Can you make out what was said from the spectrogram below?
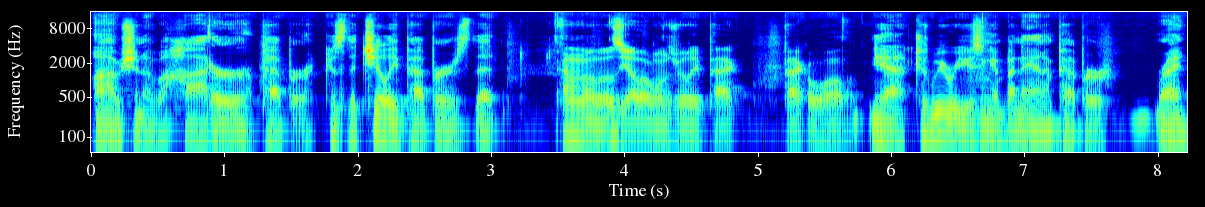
option of a hotter pepper because the chili peppers that, I don't know; those yellow ones really pack pack a wallop. yeah, because we were using a banana pepper, right?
